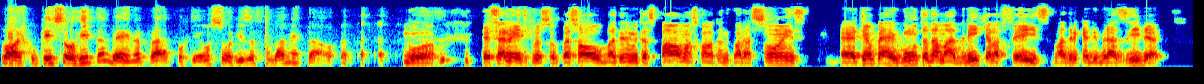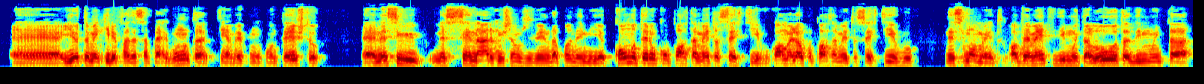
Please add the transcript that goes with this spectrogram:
Lógico, quem sorri também, né? Pra, porque um sorriso é fundamental. Boa. Excelente, professor. O pessoal batendo muitas palmas, colocando corações. É, tem uma pergunta da Madri que ela fez, Madri que é de Brasília, é, e eu também queria fazer essa pergunta, que tem a ver com o contexto. É, nesse, nesse cenário que estamos vivendo da pandemia, como ter um comportamento assertivo? Qual é o melhor comportamento assertivo nesse momento? Obviamente, de muita luta, de, muita,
